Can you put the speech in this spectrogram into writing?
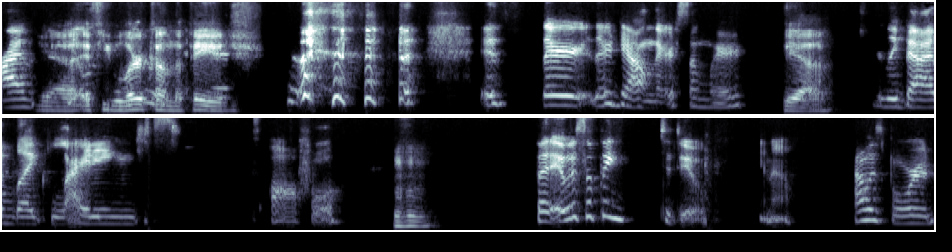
time, yeah. If you lurk on the page. it's they're they're down there somewhere. Yeah. Really bad like lighting, just it's awful. hmm But it was something to do, you know. I was bored.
